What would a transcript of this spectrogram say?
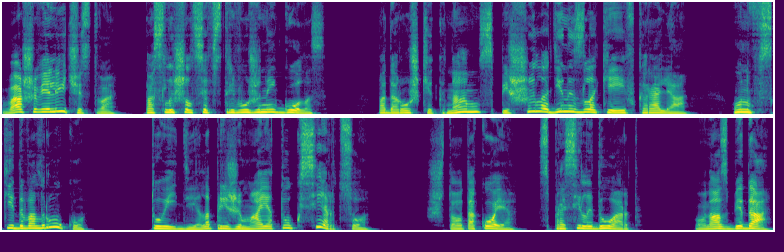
«Ваше Величество!» — послышался встревоженный голос. По дорожке к нам спешил один из лакеев короля. Он вскидывал руку, то и дело прижимая ту к сердцу. «Что такое?» — спросил Эдуард. «У нас беда»,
